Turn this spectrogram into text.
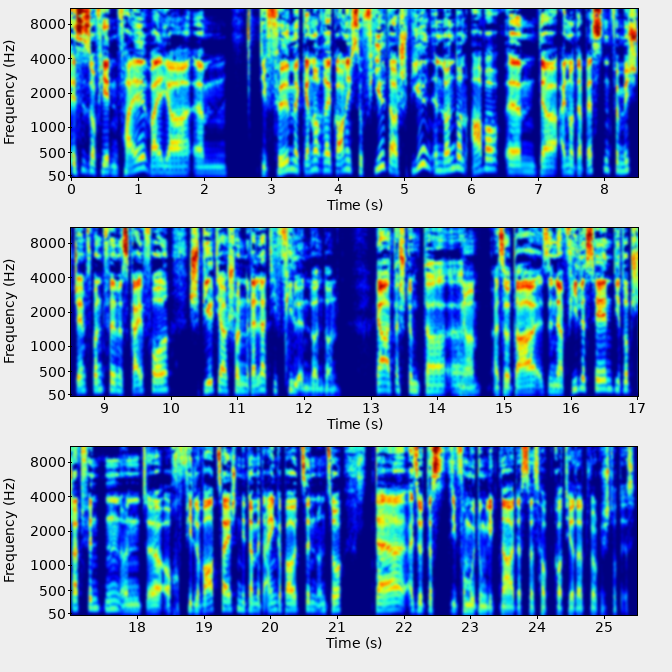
ist es auf jeden Fall, weil ja ähm, die Filme generell gar nicht so viel da spielen in London, aber ähm, der einer der besten für mich James Bond Filme Skyfall spielt ja schon relativ viel in London. ja, das stimmt. Da, äh, Ja, also da sind ja viele Szenen, die dort stattfinden und äh, auch viele Wahrzeichen, die damit eingebaut sind und so. Da, also das, die Vermutung liegt nahe, dass das Hauptquartier dort wirklich dort ist.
